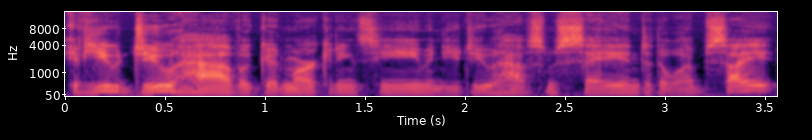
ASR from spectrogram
if you do have a good marketing team and you do have some say into the website,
